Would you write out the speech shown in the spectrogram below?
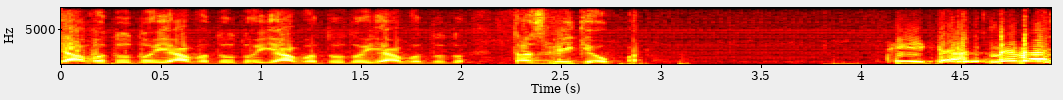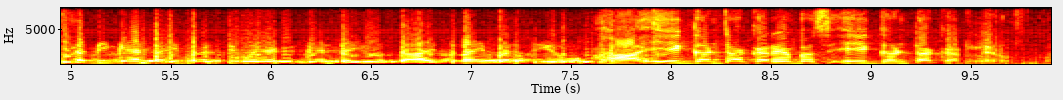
या वो दो या वो दो या वो दो या वदू दो तस्वीर के ऊपर। ठीक है मैं वैसे भी घंटा ही पढ़ती हूँ एक घंटा ही होता है इतना ही पढ़ती हूँ। हाँ एक घंटा करें बस एक घंटा कर लें उसको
